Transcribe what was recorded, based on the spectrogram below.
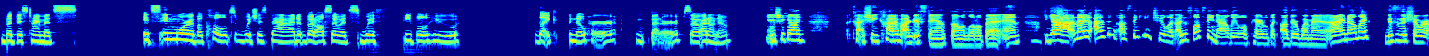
but this time it's it's in more of a cult, which is bad, but also it's with people who like know her better. So I don't know. And she can like she kind of understands them a little bit and yeah and i i think i was thinking too like i just love seeing natalie little paired with like other women and i know like this is a show where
